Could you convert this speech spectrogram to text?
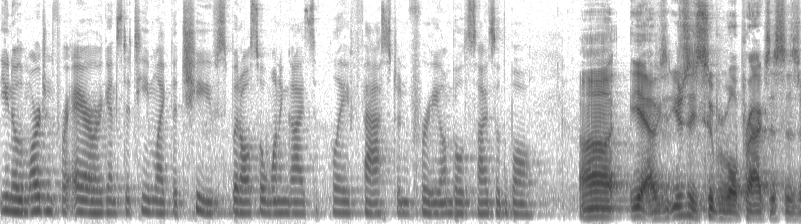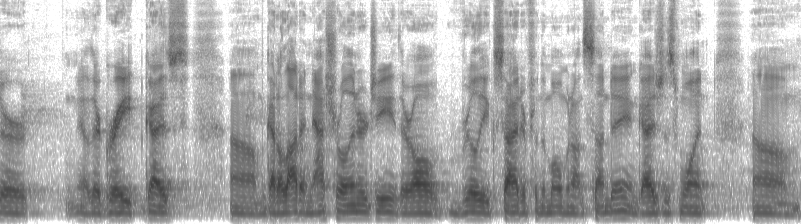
you know, the margin for error against a team like the Chiefs, but also wanting guys to play fast and free on both sides of the ball? Uh, yeah, usually Super Bowl practices are, you know, they're great. Guys um, got a lot of natural energy. They're all really excited for the moment on Sunday, and guys just want. Um,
